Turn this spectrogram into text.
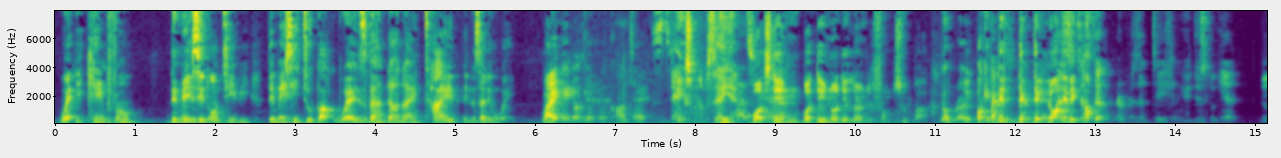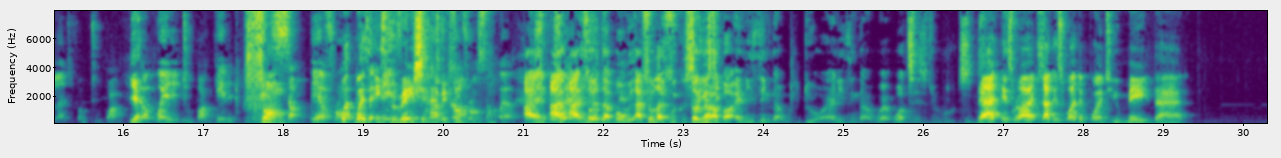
where it came from. They may see it on TV. They may see Tupac wear his bandana and tie it in a certain way, right? They don't get the context. That's what I'm saying. That's But fair. they but they know they learned it from Tupac. No, right? Okay, they, they, they know they That's be just a representation. You're just looking at learned from Tupac. Yeah. But where did Tupac get it? From. Some, yeah, from. Where- where's the inspiration it has coming to come from? from somewhere. I, And I, so- I so- hear that, but we, I feel like we could so say you that see- about anything that we do or anything that we're, What is the roots? That is why. That is why the point you made that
